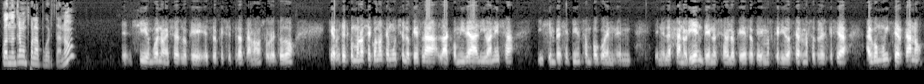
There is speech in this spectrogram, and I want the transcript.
cuando entramos por la puerta, ¿no? Eh, Sí, bueno, eso es lo que es lo que se trata, ¿no? Sobre todo que a veces como no se conoce mucho lo que es la, la comida libanesa y siempre se piensa un poco en, en, en el lejano oriente, no se sabe lo que es, lo que hemos querido hacer nosotros es que sea algo muy cercano,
